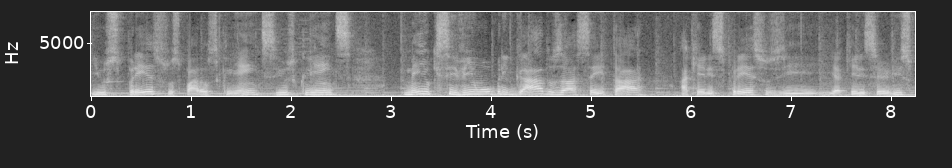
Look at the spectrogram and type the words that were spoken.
e os preços para os clientes e os clientes meio que se viam obrigados a aceitar aqueles preços e, e aqueles serviços,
